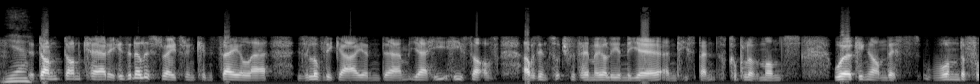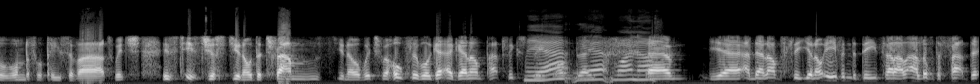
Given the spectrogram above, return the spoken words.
uh, yeah. Don Don Carey, he's an illustrator in Kinsale. Uh, he's a lovely guy, and um, yeah, he he sort of I was in touch with him early in the year, and he spent a couple of months working on this wonderful, wonderful piece of art, which is is just you know the trams, you know, which we hopefully we'll get again on Patrick Street Yeah, one day. yeah, why not? Um, yeah, and then obviously, you know, even the detail. I, I love the fact that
